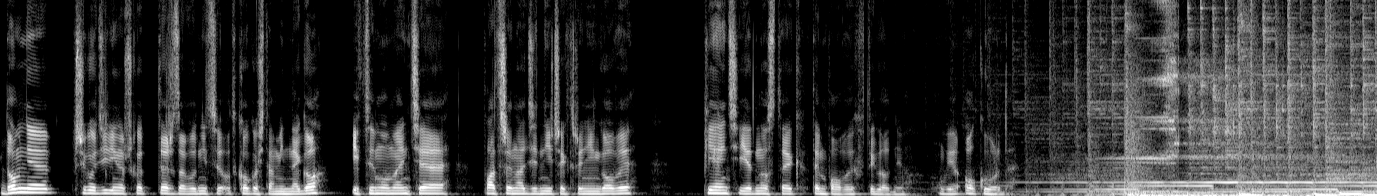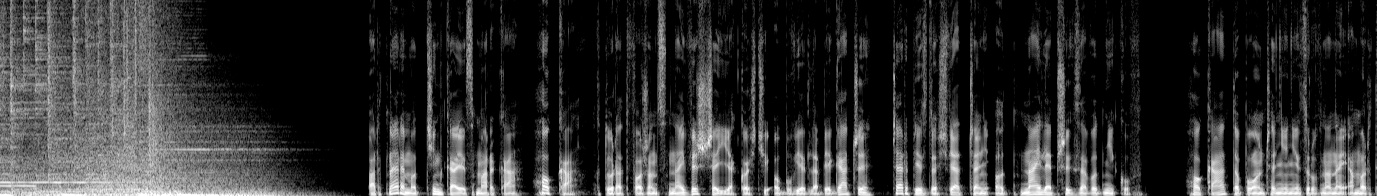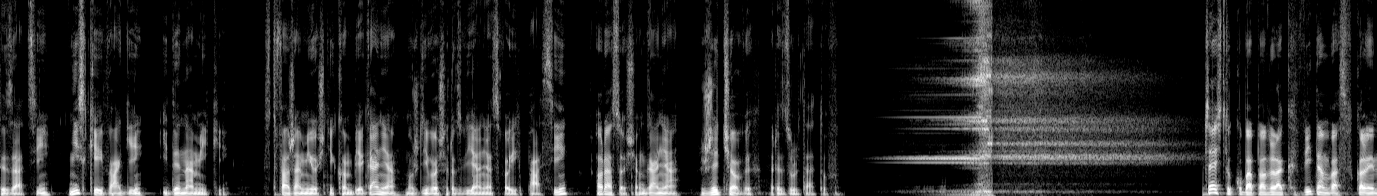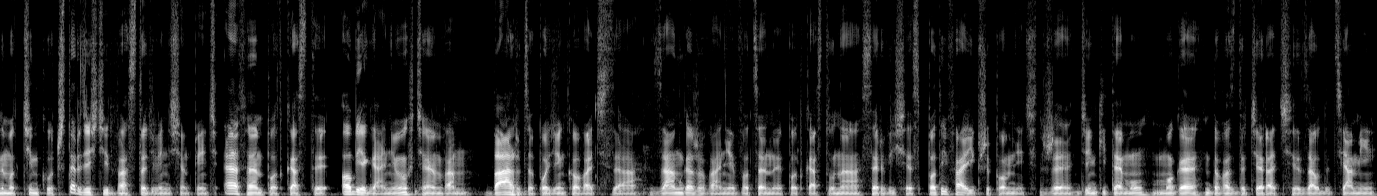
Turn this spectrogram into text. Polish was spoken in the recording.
Do mnie przychodzili na przykład też zawodnicy od kogoś tam innego i w tym momencie patrzę na dzienniczek treningowy, pięć jednostek tempowych w tygodniu. Mówię, o kurde. Partnerem odcinka jest marka Hoka, która tworząc najwyższej jakości obuwie dla biegaczy, czerpie z doświadczeń od najlepszych zawodników. Hoka to połączenie niezrównanej amortyzacji, niskiej wagi i dynamiki. Stwarza miłośnikom biegania możliwość rozwijania swoich pasji oraz osiągania życiowych rezultatów. Cześć, tu Kuba Pawlak. Witam Was w kolejnym odcinku 42 195 FM podcasty o bieganiu. Chciałem Wam bardzo podziękować za zaangażowanie w oceny podcastu na serwisie Spotify i przypomnieć, że dzięki temu mogę do Was docierać z audycjami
